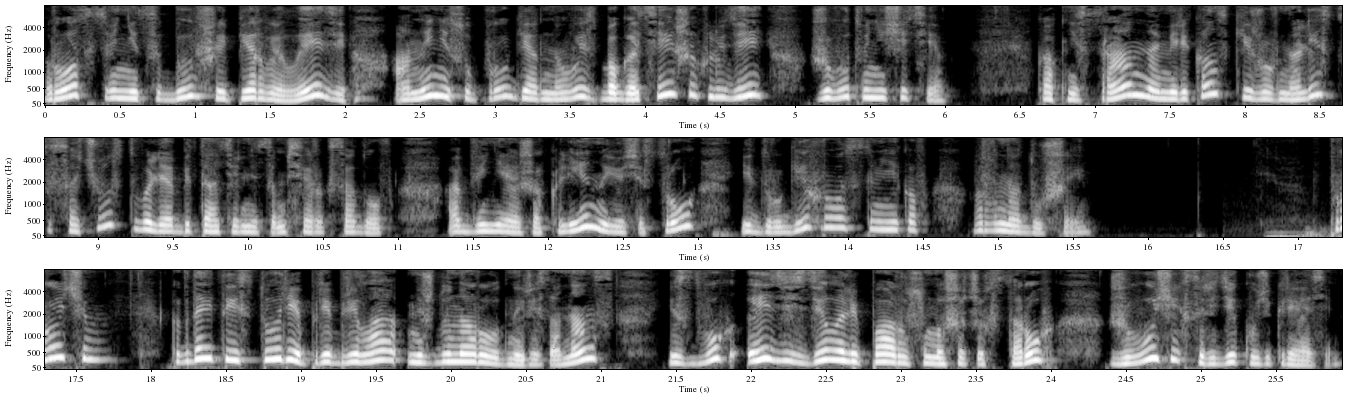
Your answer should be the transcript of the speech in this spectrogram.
родственницы бывшей первой леди, а ныне супруги одного из богатейших людей, живут в нищете. Как ни странно, американские журналисты сочувствовали обитательницам серых садов, обвиняя Жаклин, ее сестру и других родственников в равнодушии. Впрочем, когда эта история приобрела международный резонанс, из двух Эдди сделали пару сумасшедших старух, живущих среди куч грязи.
